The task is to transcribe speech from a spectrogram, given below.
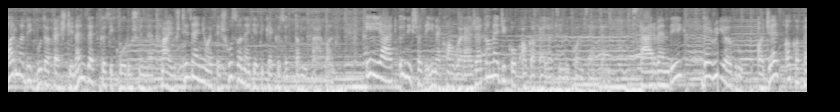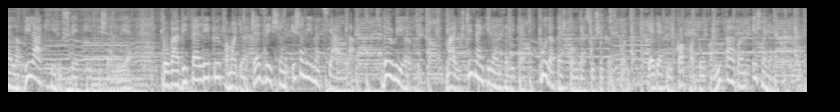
Harmadik Budapesti Nemzetközi Kórusünnep május 18 és 21-e között a Mipában. Élj át ön is az ének hangvarázsát a Magic of Acapella című koncerten. Sztár vendég The Real Group, a jazz acapella világhírű svéd képviselője. További fellépők a magyar Jazzation és a német Sjalla. The Real Group, május 19-e Budapest Kongresszusi Központ. Jegyek még kaphatók a Mipában és a jegypatlón.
